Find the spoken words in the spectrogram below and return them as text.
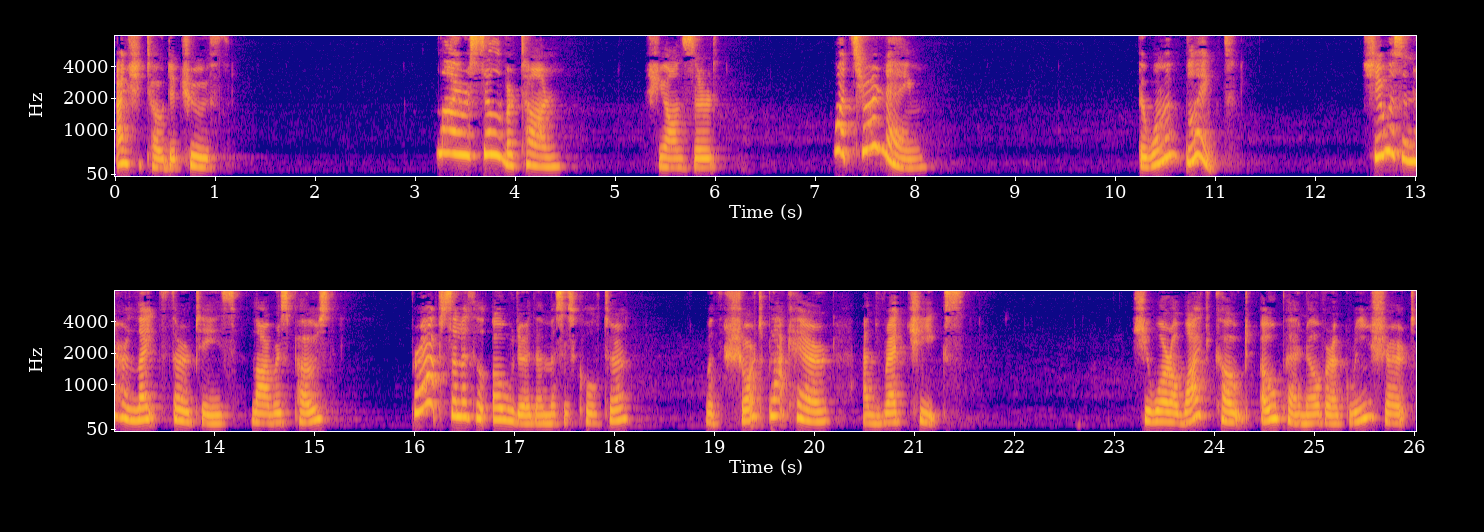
and she told the truth. Lyra Silvertongue, she answered. What's your name? The woman blinked she was in her late thirties, Lyra supposed, perhaps a little older than Mrs. Coulter, with short black hair and red cheeks. She wore a white coat open over a green shirt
